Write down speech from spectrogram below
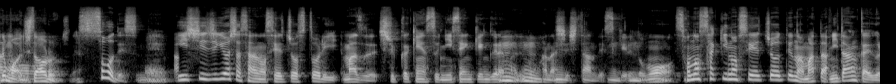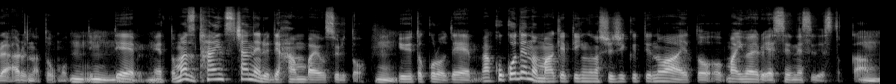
でも実際あるんですね。そうですね。EC 事業者さんの成長ストーリー、まず出荷件数2000件ぐらいまでお話ししたんですけれども、その先の成長っていうのはまた2段階ぐらいあるなと思っていて、えっと、まず単一チャンネルで販売をするというところで、まあ、ここでのマーケティングの主軸っていうのは、えっと、まあ、いわゆる SNS ですとか、ま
